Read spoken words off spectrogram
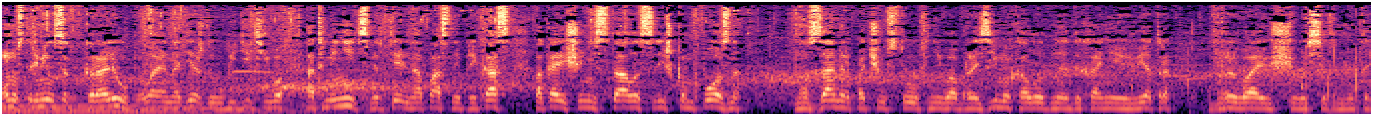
Он устремился к королю, пылая надеждой убедить его отменить смертельно опасный приказ, пока еще не стало слишком поздно, но замер, почувствовав невообразимо холодное дыхание ветра, врывающегося внутрь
